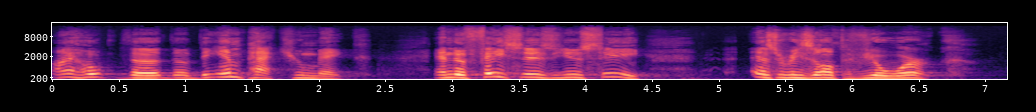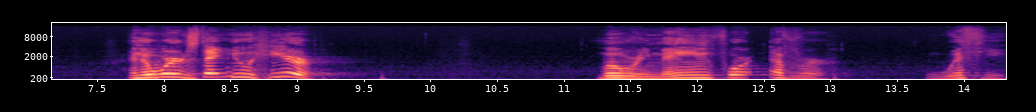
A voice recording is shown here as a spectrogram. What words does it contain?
I hope the, the, the impact you make and the faces you see as a result of your work and the words that you hear will remain forever with you.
